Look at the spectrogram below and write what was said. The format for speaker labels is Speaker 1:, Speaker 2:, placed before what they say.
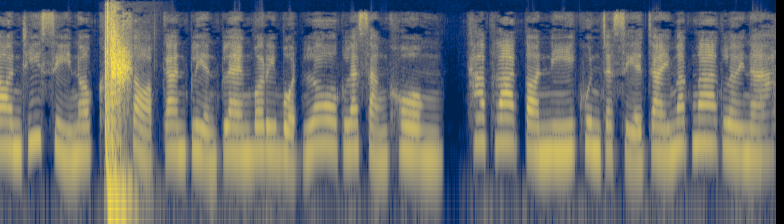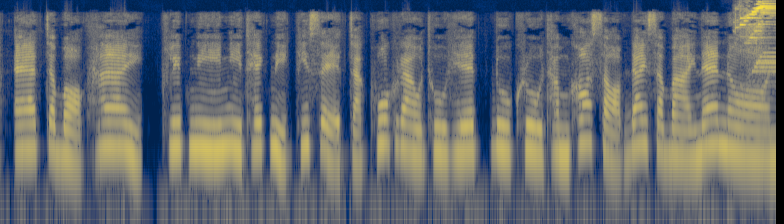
Speaker 1: ตอนที่สี่นกข้อสอบการเปลี่ยนแปลงบริบทโลกและสังคม ถ้าพลาดตอนนี้คุณจะเสียใจมากๆเลยนะ แอดจะบอกให้ คลิปนี้มีเทคนิคพิเศษจากพวกเราทูเฮดดูครูทำข้อสอบได้สบายแน่นอน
